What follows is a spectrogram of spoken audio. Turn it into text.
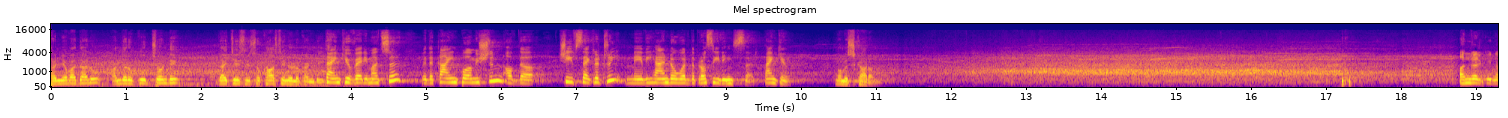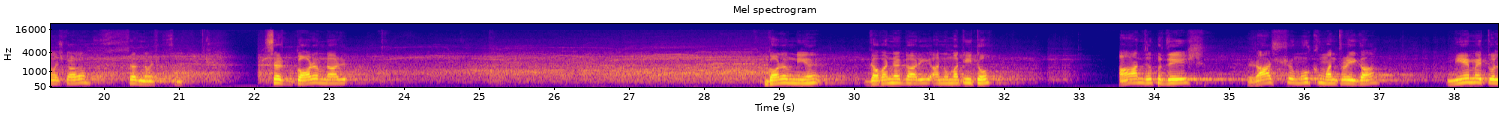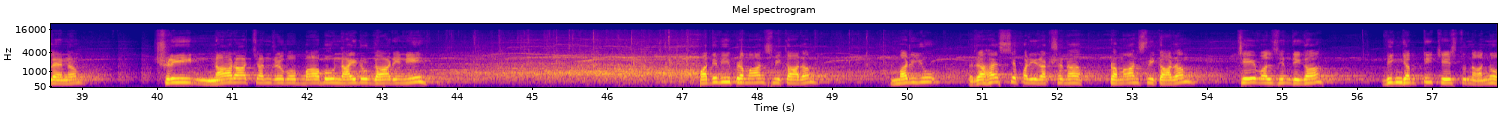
ధన్యవాదాలు అందరూ కూర్చోండి దయచేసి సుఖాసీనులు కండి Thank you very much, sir. With the kind permission of the Chief Secretary, may we hand over the proceedings, sir. Thank you. నమస్కారం అందరికీ నమస్కారం సార్ నమస్కారం సార్ గౌరవ్ నార్ గౌరవనీయ గవర్నర్ గారి అనుమతితో ఆంధ్రప్రదేశ్ రాష్ట్ర ముఖ్యమంత్రిగా నియమితులైన శ్రీ నారా చంద్రబాబు నాయుడు గారిని పదవీ ప్రమాణ స్వీకారం మరియు రహస్య పరిరక్షణ ప్రమాణ స్వీకారం చేయవలసిందిగా విజ్ఞప్తి చేస్తున్నాను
